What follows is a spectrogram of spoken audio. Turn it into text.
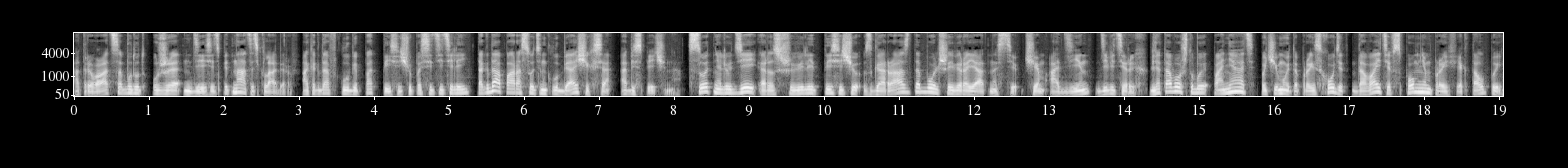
отрываться будут уже 10-15 клаберов. А когда в клубе по тысячу посетителей, тогда пара сотен клубящихся обеспечена. Сотня людей расшевелит тысячу с гораздо большей вероятностью, чем один девятерых. Для того, чтобы понять, почему это происходит, давайте вспомним про эффект толпы.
